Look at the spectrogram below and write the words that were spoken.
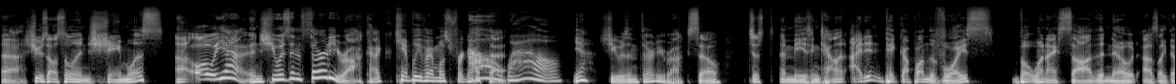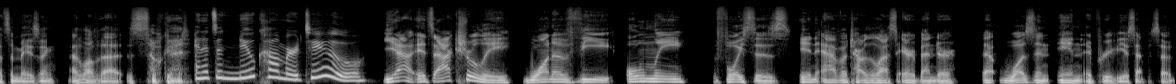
Uh, she was also in Shameless. Uh, oh yeah, and she was in Thirty Rock. I can't believe I almost forgot oh that. wow Yeah, she was in Thirty Rock. So just amazing talent. I didn't pick up on the voice, but when I saw the note, I was like, "That's amazing. I love that. It's so good." and it's a newcomer too Yeah, it's actually one of the only voices in Avatar: The Last Airbender that wasn't in a previous episode.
